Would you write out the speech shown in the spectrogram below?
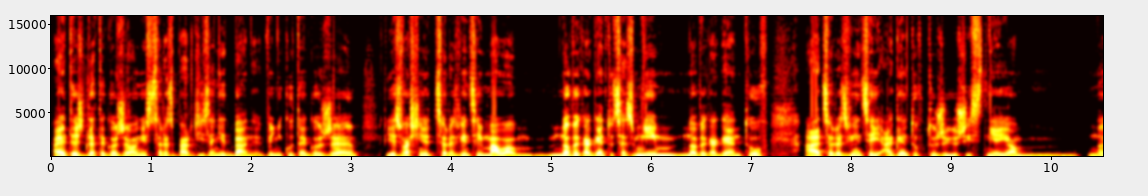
ale też dlatego, że on jest coraz bardziej zaniedbany. W wyniku tego, że jest właśnie coraz więcej mało nowych agentów, coraz mniej nowych agentów, a coraz więcej agentów, którzy już istnieją, no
